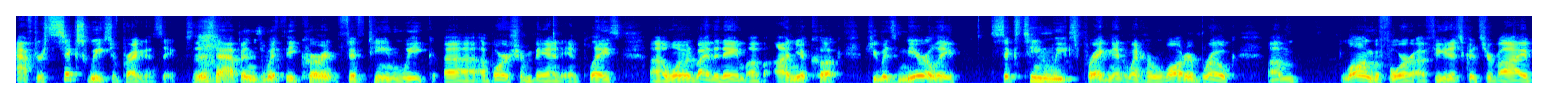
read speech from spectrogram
after six weeks of pregnancy. So this happens with the current 15 week uh, abortion ban in place. A woman by the name of Anya Cook. She was nearly 16 weeks pregnant when her water broke. Um, long before a fetus could survive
